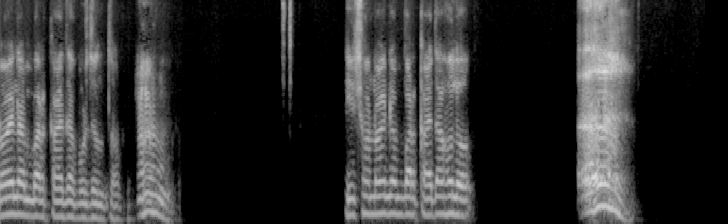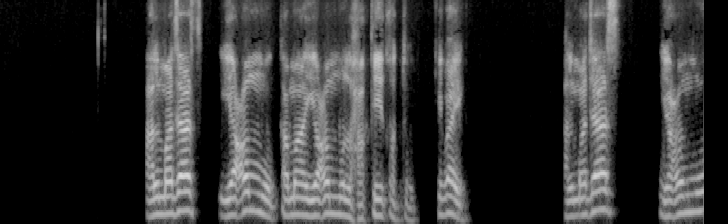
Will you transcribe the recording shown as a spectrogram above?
নয় নম্বর কায়দা পর্যন্ত। তিনশো নয় নম্বর কায়দা হলো আল মাজাজ ইয়াউম্মু কামা ইয়াউম্মুল হাকিকত। কি ভাই? আল মাজাজ ইয়াউম্মু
